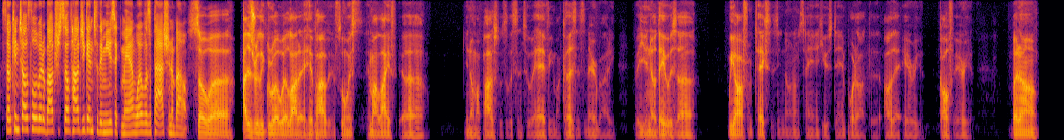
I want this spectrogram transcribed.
So, can you tell us a little bit about yourself? How'd you get into the music, man? What was a passion about? So uh, I just really grew up with a lot of hip hop influence in my life. Uh, you know, my pops was listening to it heavy, my cousins and everybody. But you know, they was uh, we all from Texas. You know what I'm saying? Houston, Port Arthur, all that area, Gulf area. But um,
